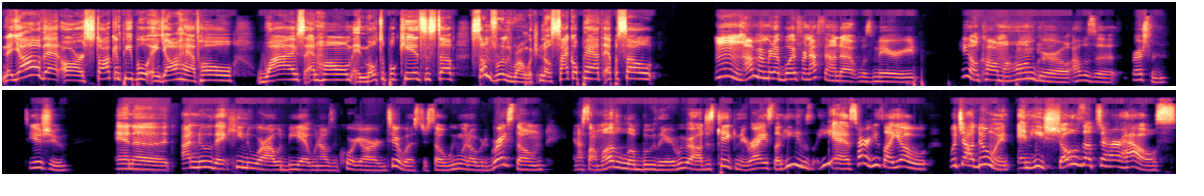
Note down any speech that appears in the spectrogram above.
now y'all that are stalking people and y'all have whole wives at home and multiple kids and stuff, something's really wrong with you. No, psychopath episode. Mm, I remember that boyfriend I found out was married. He gonna call my homegirl. I was a freshman, TSU. And uh, I knew that he knew where I would be at when I was in courtyard and Tierwester. So we went over to Greystone and I saw my other little boo there. We were all just kicking it, right? So he was he asked her, he's like, yo, what y'all doing? And he shows up to her house.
